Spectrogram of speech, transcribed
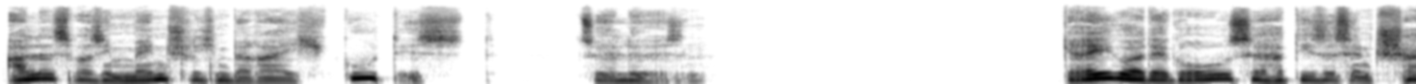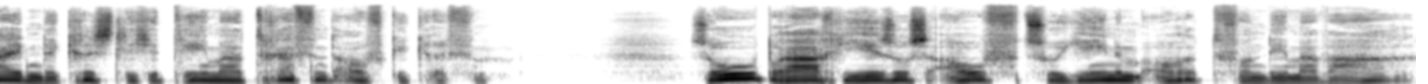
alles, was im menschlichen Bereich gut ist, zu erlösen. Gregor der Große hat dieses entscheidende christliche Thema treffend aufgegriffen. So brach Jesus auf zu jenem Ort, von dem er war,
